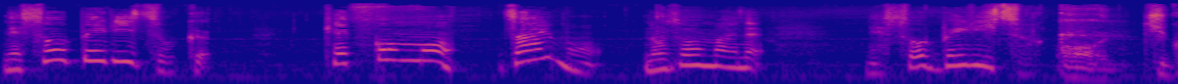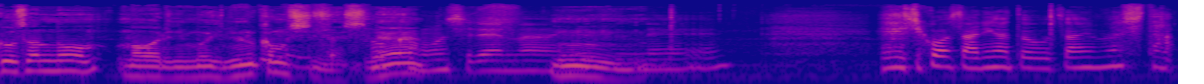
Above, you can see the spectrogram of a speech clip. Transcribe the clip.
寝そべり族。結婚も財も望まぬ寝そべり族。ああ自己さんの周りにもいるのかもしれないですそうかねもしれないですね、えー、自公さんありがとうございました。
